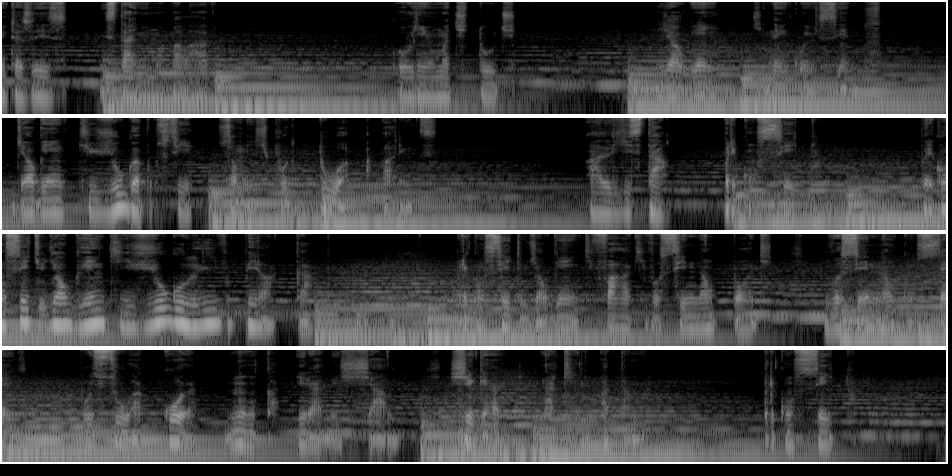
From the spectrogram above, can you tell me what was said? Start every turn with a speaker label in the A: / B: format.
A: muitas vezes está em uma palavra ou em uma atitude de alguém que nem conhecemos, de alguém que julga você somente por tua aparência. Ali está preconceito. Preconceito de alguém que julga o livro pela capa. Preconceito de alguém que fala que você não pode você não consegue, pois sua cor nunca irá deixá-lo chegar naquele patamar. Preconceito,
